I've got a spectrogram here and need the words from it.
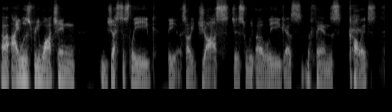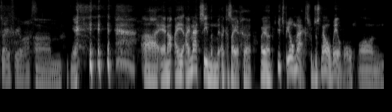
uh, I was rewatching Justice League, the sorry Joss just uh, League as the fans call it. sorry for your loss Um, yeah, uh, and I, I'm actually in the because I have uh, I have HBO Max, which is now available on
